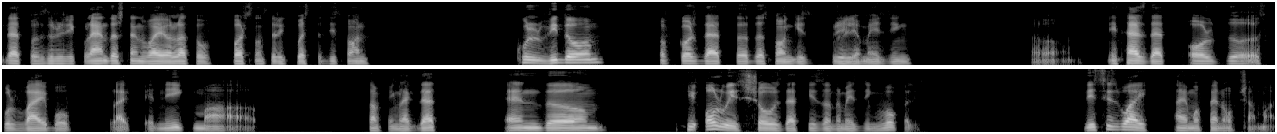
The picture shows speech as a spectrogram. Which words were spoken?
That was really cool. I understand why a lot of persons requested this one. Cool video. Of course, that uh, the song is really amazing. Um, it has that old uh, school vibe of like Enigma, something like that. And um, he always shows that he's an amazing vocalist. This is why I'm a fan of Shaman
